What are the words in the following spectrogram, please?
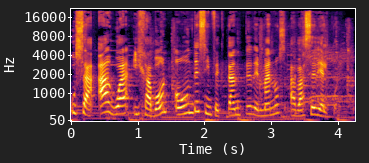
Usa agua y jabón o un desinfectante de manos a base de alcohol.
